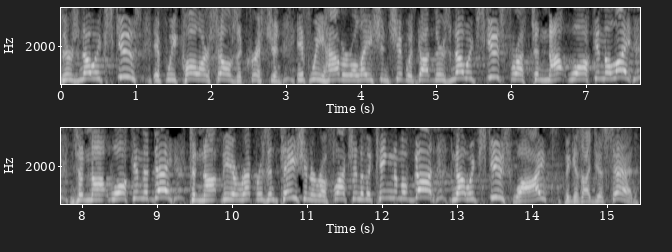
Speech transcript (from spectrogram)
There's no excuse if we call ourselves a Christian, if we have a relationship with God. There's no excuse for us to not walk in the light, to not walk in the day, to not be a representation, a reflection of the kingdom of God. No excuse. Why? Because I just said,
